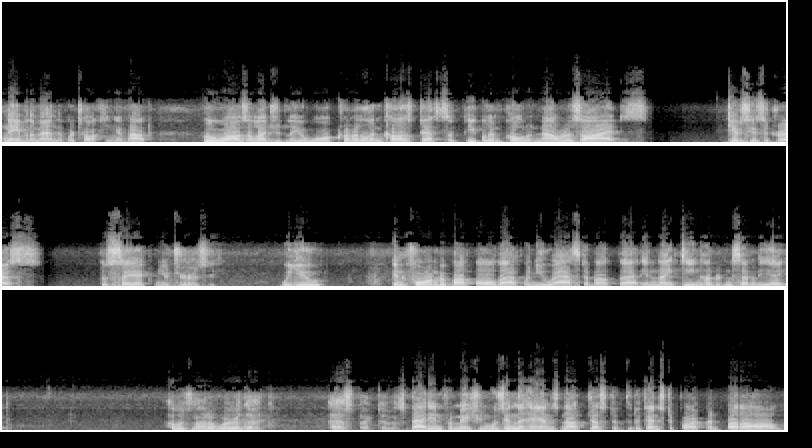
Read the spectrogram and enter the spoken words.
name of the man that we're talking about, who was allegedly a war criminal and caused deaths of people in Poland, now resides, gives his address, Passaic, New Jersey. Were you informed about all that when you asked about that in 1978? I was not aware of that aspect of it. That information was in the hands not just of the Defense Department, but of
